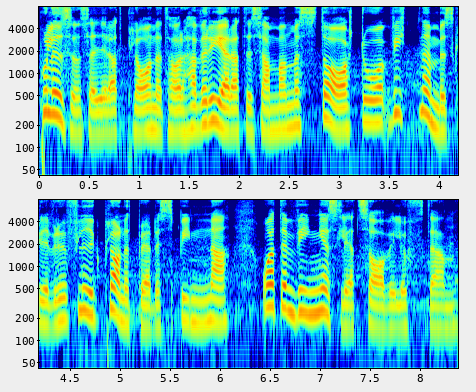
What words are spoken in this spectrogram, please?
Polisen säger att planet har havererat i samband med start och vittnen beskriver hur flygplanet började spinna och att en vinge slets av i luften.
